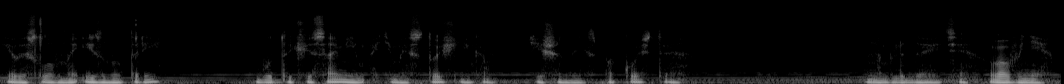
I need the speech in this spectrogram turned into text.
И вы словно изнутри, будучи самим этим источником тишины и спокойствия, наблюдаете вовне –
